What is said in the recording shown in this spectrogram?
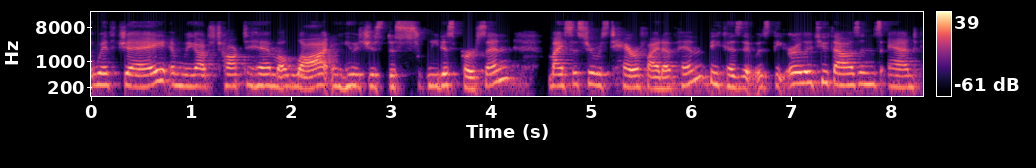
with Jay, and we got to talk to him a lot, and he was just the sweetest person. My sister was terrified of him because it was the early 2000s and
